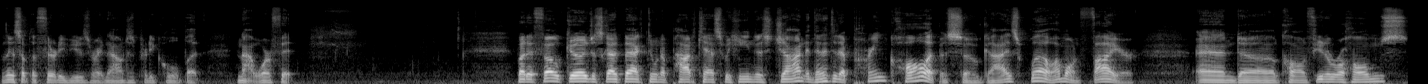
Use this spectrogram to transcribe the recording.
I think it's up to thirty views right now, which is pretty cool, but not worth it. But it felt good. Just got back doing a podcast with Heenus John, and then I did a prank call episode, guys. Well, I'm on fire, and uh, calling funeral homes.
